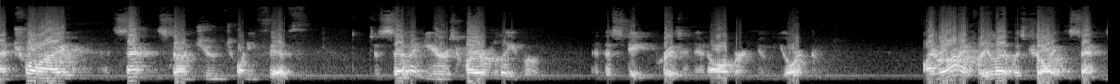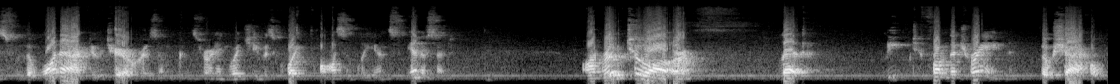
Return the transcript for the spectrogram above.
and tried and sentenced on June 25th to seven years hard labor in the state prison in Auburn, New York. Ironically, Lett was tried and sentenced for the one act of terrorism concerning which he was quite possibly innocent. En route to Auburn, Lett leaped from the train, though shackled,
